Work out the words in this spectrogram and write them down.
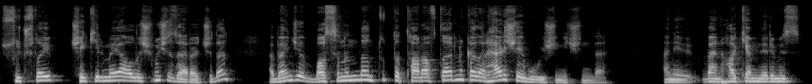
suçlayıp çekilmeye alışmışız her açıdan. Ya bence basınından tut da taraftarına kadar her şey bu işin içinde. Hani ben hakemlerimiz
